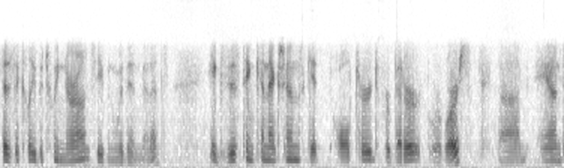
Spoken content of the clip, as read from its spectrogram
physically between neurons, even within minutes. Existing connections get altered for better or worse, um, and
